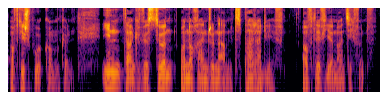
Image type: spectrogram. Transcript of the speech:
auf die Spur kommen können. Ihnen danke fürs Zuhören und noch einen schönen Abend bei Radio F auf der 94.5.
